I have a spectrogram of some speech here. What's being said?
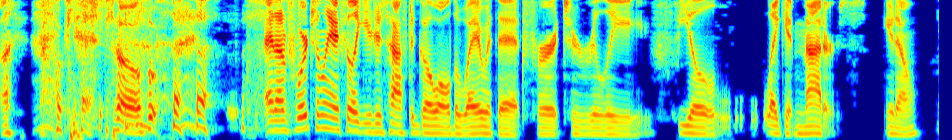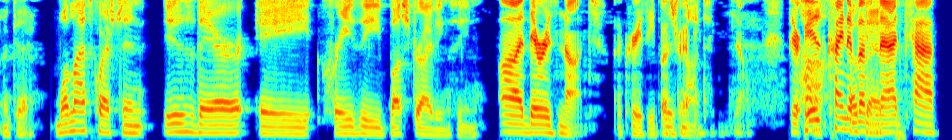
okay. So- And unfortunately, I feel like you just have to go all the way with it for it to really feel like it matters. You know? okay. One last question: Is there a crazy bus driving scene? Uh, there is not a crazy bus There's driving. not. scene, No, there is Huh, kind of okay. a madcap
